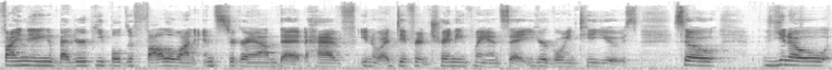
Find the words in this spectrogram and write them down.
finding better people to follow on Instagram that have, you know, a different training plans that you're going to use. So, you know,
